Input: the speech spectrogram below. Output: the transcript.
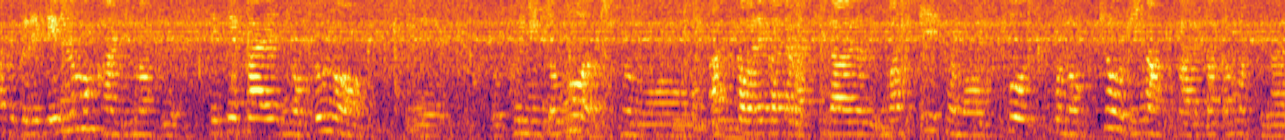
してくれているのも感じます。で世界のどの、えーと国ともその扱われ方が違いますしそのスポーツこの競技の扱われ方も違う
